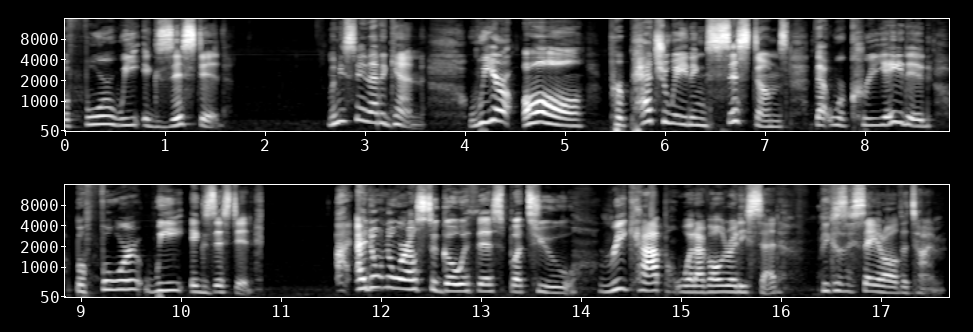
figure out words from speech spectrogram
before we existed. Let me say that again. We are all perpetuating systems that were created before we existed. I, I don't know where else to go with this but to recap what I've already said because I say it all the time.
